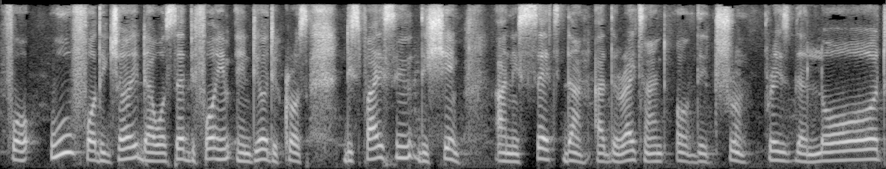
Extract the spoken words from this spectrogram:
for who for the joy that was set before him endured the cross, despising the shame, and is set down at the right hand of the throne. Praise the Lord.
